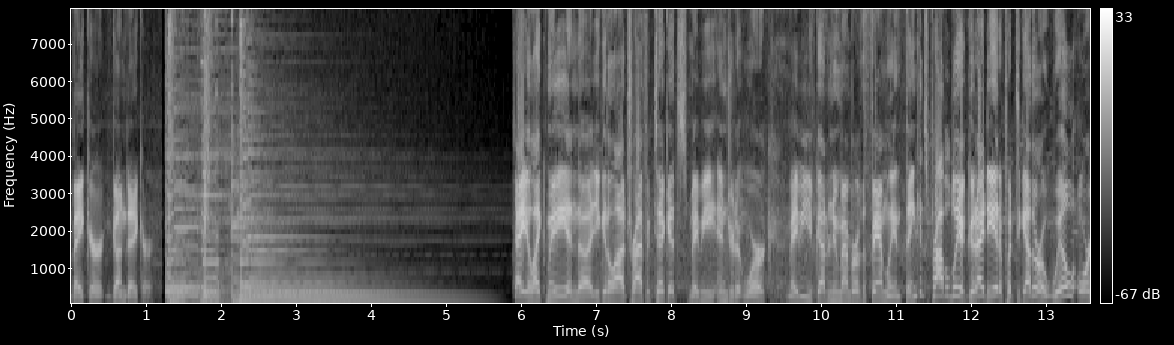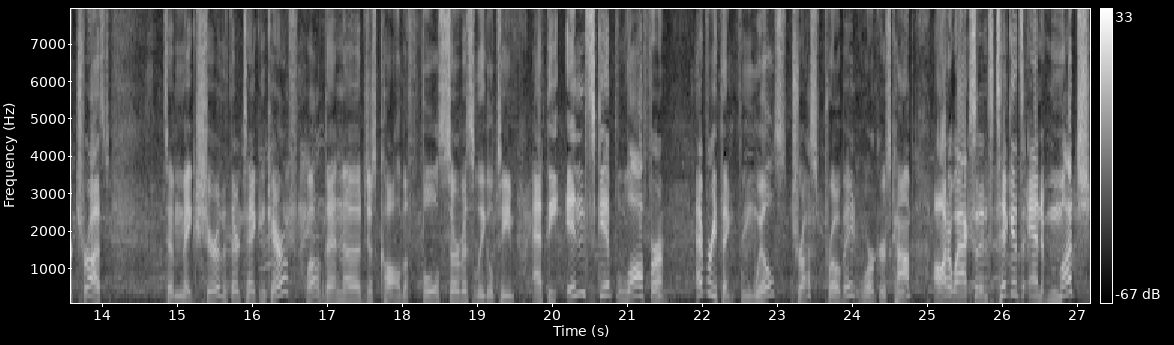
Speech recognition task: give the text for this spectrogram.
Banker Gundaker. Hey, you like me and uh, you get a lot of traffic tickets, maybe injured at work, maybe you've got a new member of the family and think it's probably a good idea to put together a will or trust to make sure that they're taken care of? Well, then uh, just call the full service legal team at the Inskip Law Firm. Everything from wills, trust, probate, workers' comp, auto accidents, tickets, and much,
